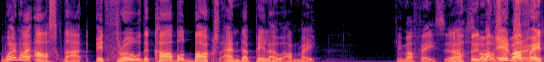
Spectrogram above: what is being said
when I ask that, it throw the cardboard box and the pillow on me. In my face. Ja, in my, in my very- face!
